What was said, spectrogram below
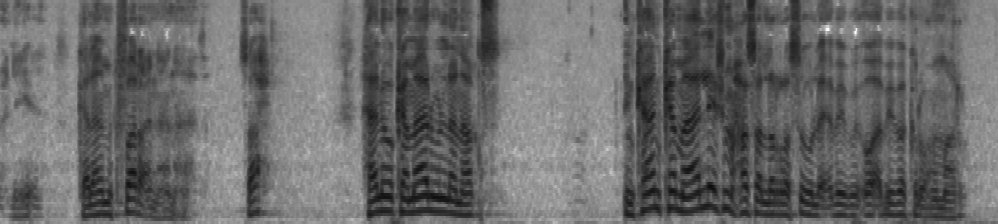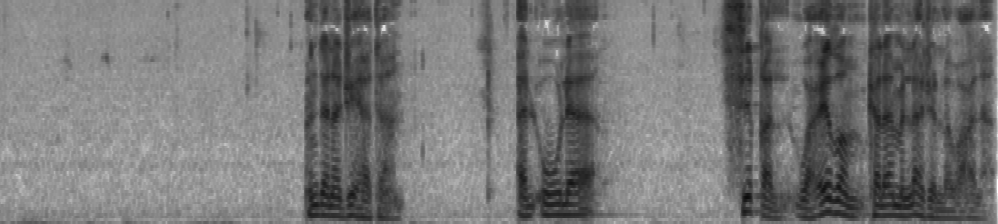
يعني كلامك فرع عن هذا صح؟ هل هو كمال ولا نقص؟ إن كان كمال ليش ما حصل للرسول وأبي بكر وعمر؟ عندنا جهتان الأولى ثقل وعظم كلام الله جل وعلا.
